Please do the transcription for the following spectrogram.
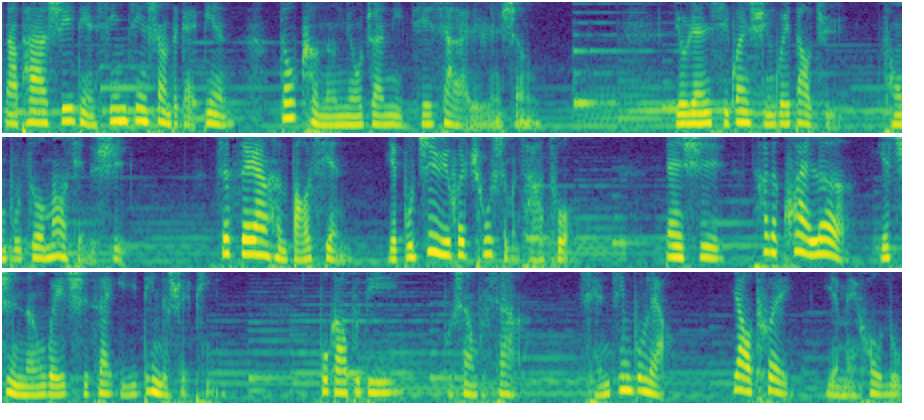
哪怕是一点心境上的改变，都可能扭转你接下来的人生。有人习惯循规蹈矩，从不做冒险的事，这虽然很保险，也不至于会出什么差错，但是他的快乐也只能维持在一定的水平，不高不低，不上不下。前进不了，要退也没后路。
